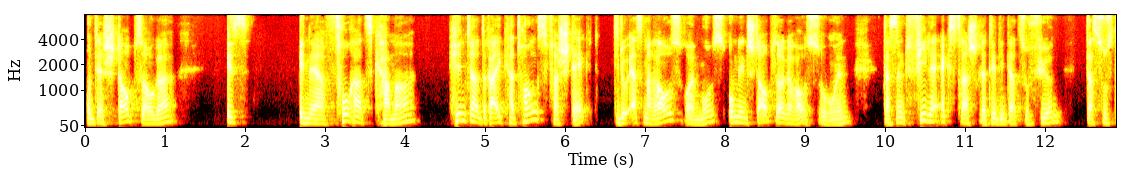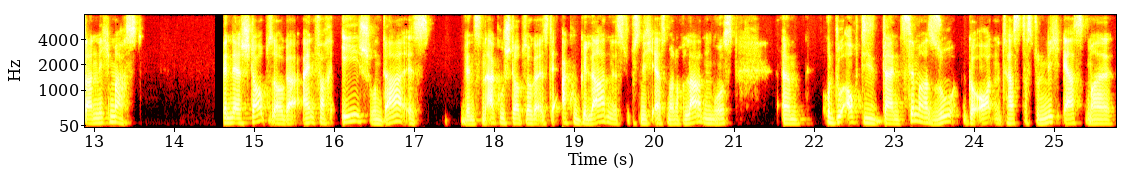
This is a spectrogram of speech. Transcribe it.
und der Staubsauger ist in der Vorratskammer hinter drei Kartons versteckt, die du erstmal rausräumen musst, um den Staubsauger rauszuholen. Das sind viele Extraschritte, die dazu führen, dass du es dann nicht machst. Wenn der Staubsauger einfach eh schon da ist, wenn es ein Akkustaubsauger ist, der Akku geladen ist, du es nicht erstmal noch laden musst, ähm, und du auch die, dein Zimmer so geordnet hast, dass du nicht erstmal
